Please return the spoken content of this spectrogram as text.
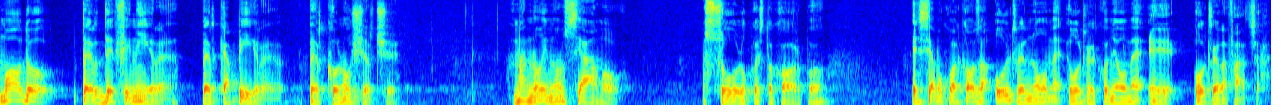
modo per definire, per capire, per conoscerci. Ma noi non siamo solo questo corpo e siamo qualcosa oltre il nome, oltre il cognome e oltre la faccia.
